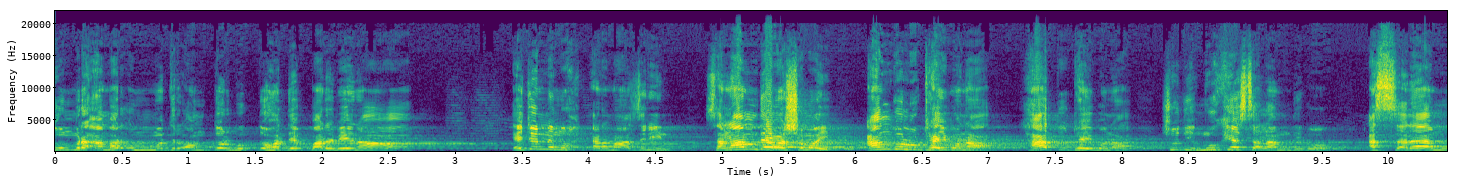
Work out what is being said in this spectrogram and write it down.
তোমরা আমার উম্মতের অন্তর্ভুক্ত হতে পারবে না। এজন্য মুহতার মাজরিন সালাম দেওয়ার সময় আঙ্গুল উঠাইব না, হাত উঠাইব না, শুধু মুখে সালাম দিব। আসসালামু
